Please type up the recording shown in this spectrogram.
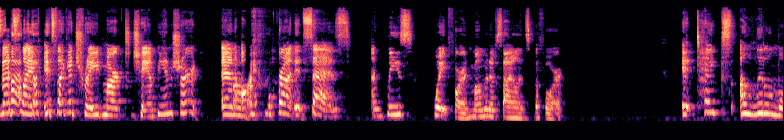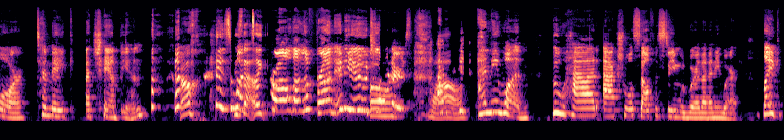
That's like it's like a trademarked champion shirt, and Oh on the front it says, and please wait for it. Moment of silence before. It takes a little more to make a champion. oh, Is what's that like scrawled on the front in huge Oh, letters. wow? Anyone who had actual self-esteem would wear that anywhere. Like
